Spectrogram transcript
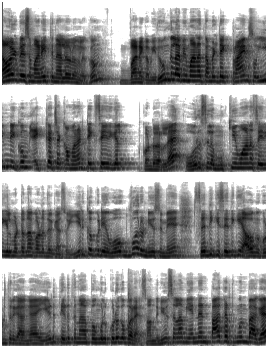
தமிழ் பேசும் அனைத்து நல்லவர்களுக்கும் வணக்கம். இது உங்கள் அபிமான தமிழ் டெக் பிரைம். ஸோ இன்றைக்கும் எக்கச்சக்கமான டெக் செய்திகள் கொண்டு வரல. ஒரு சில முக்கியமான செய்திகள் மட்டும் தான் கொண்டு வந்திருக்கேன். ஸோ இருக்கக்கூடிய ஒவ்வொரு நியூஸுமே செதுக்கி செதுக்கி அவங்க கொடுத்துருக்காங்க. எடுத்து எடுத்து நான் இப்போ உங்களுக்கு கொடுக்க போகிறேன் ஸோ அந்த நியூஸ் எல்லாம் என்னென்னு பார்க்கறதுக்கு முன்பாக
